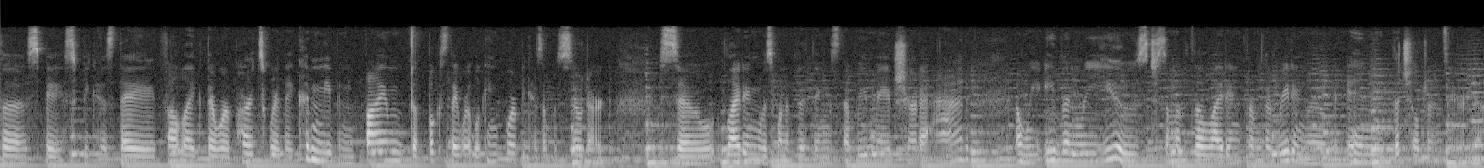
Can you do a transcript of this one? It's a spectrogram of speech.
the space because they felt like there were parts where they couldn't even find the books they were looking for because it was so dark. So lighting was one of the things that we made sure to add and we even reused some of the lighting from the reading room in the children's area.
